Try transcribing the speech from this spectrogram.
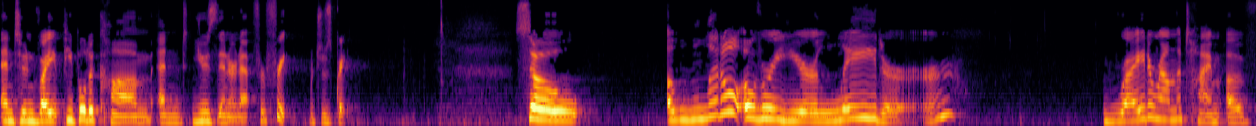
and to invite people to come and use the internet for free, which was great. So a little over a year later, right around the time of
